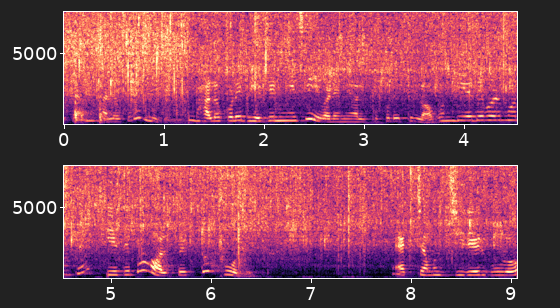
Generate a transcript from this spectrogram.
এটা আমি ভালো করে ভেজে নিই ভালো করে ভেজে নিয়েছি, এবারে আমি অল্প করে একটু লবণ দিয়ে দেবার মধ্যে। দিয়ে দেবো অল্প একটু হলুদ। এক চামচ জিরের গুঁড়ো,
